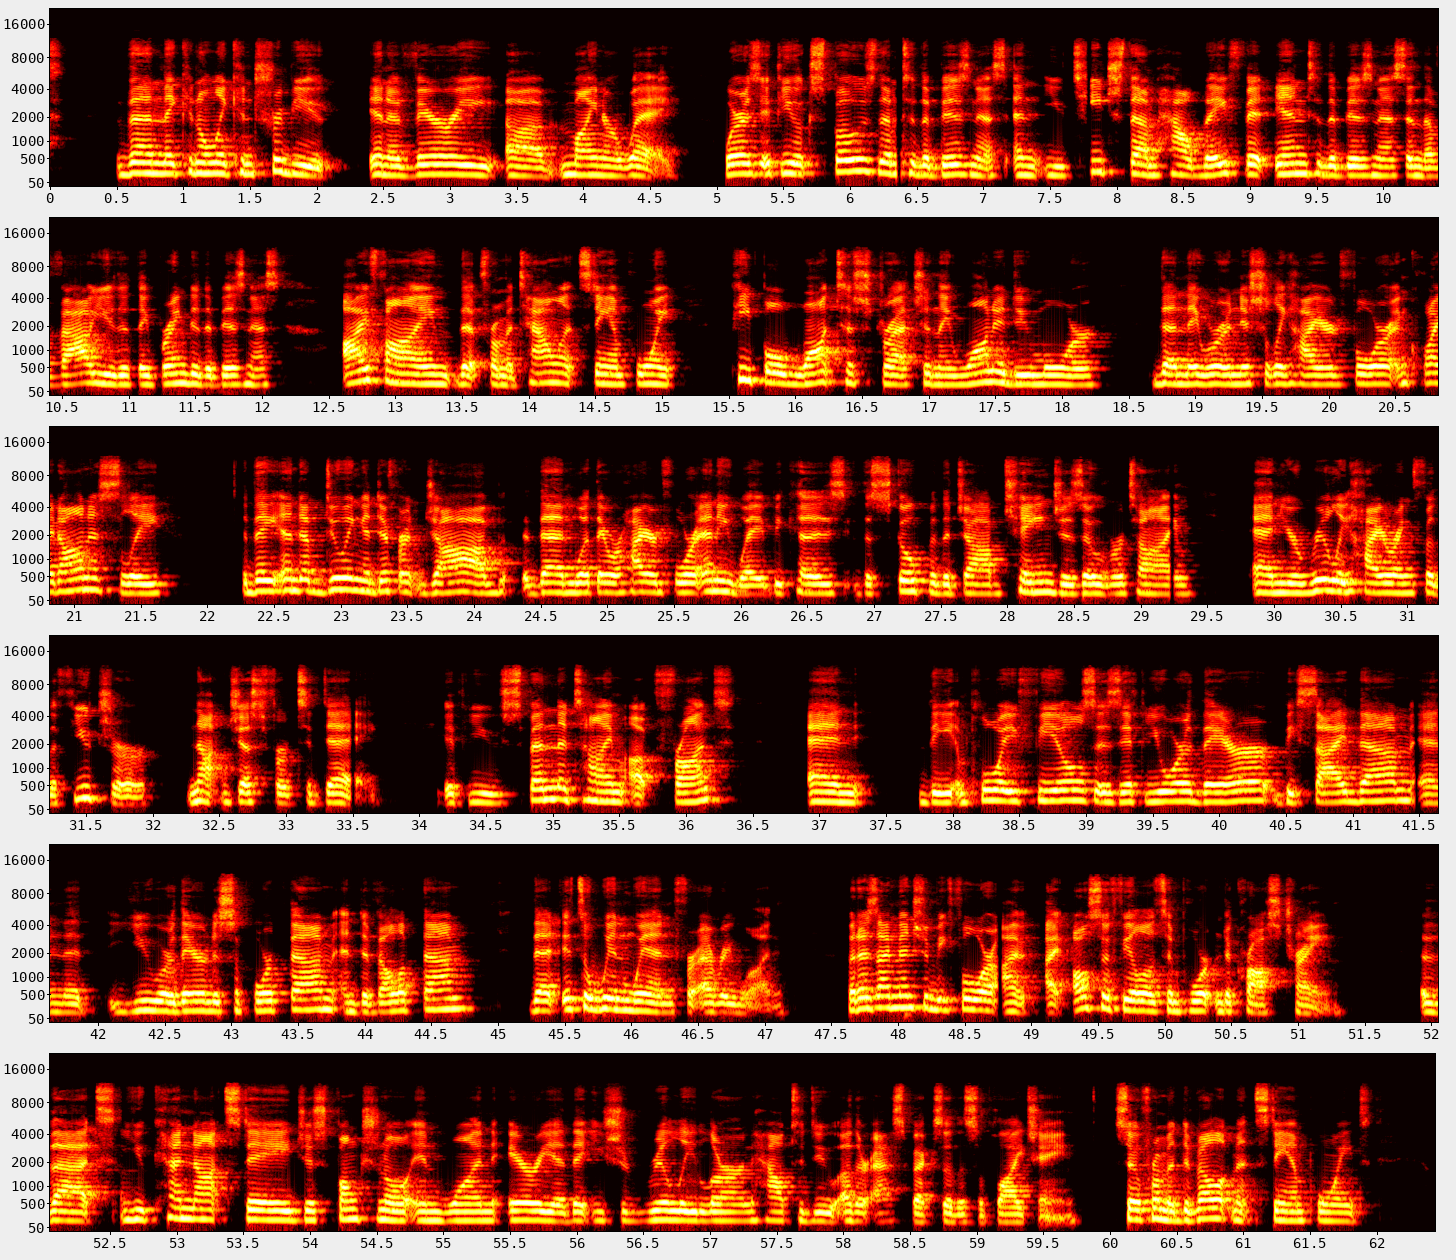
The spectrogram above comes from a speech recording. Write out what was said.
then they can only contribute in a very uh, minor way. Whereas if you expose them to the business and you teach them how they fit into the business and the value that they bring to the business i find that from a talent standpoint people want to stretch and they want to do more than they were initially hired for. And quite honestly they end up doing a different job than what they were hired for anyway because the scope of the job changes over time and you're really hiring for the future not just for today. If you spend the time up front and the employee feels as if you're there beside them and that you are there to support them and develop them that it's a win-win for everyone. But as i mentioned before i, I also feel it's important to cross train that you cannot stay just functional in one area, that you should really learn how to do other aspects of the supply chain. So, from a development standpoint,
